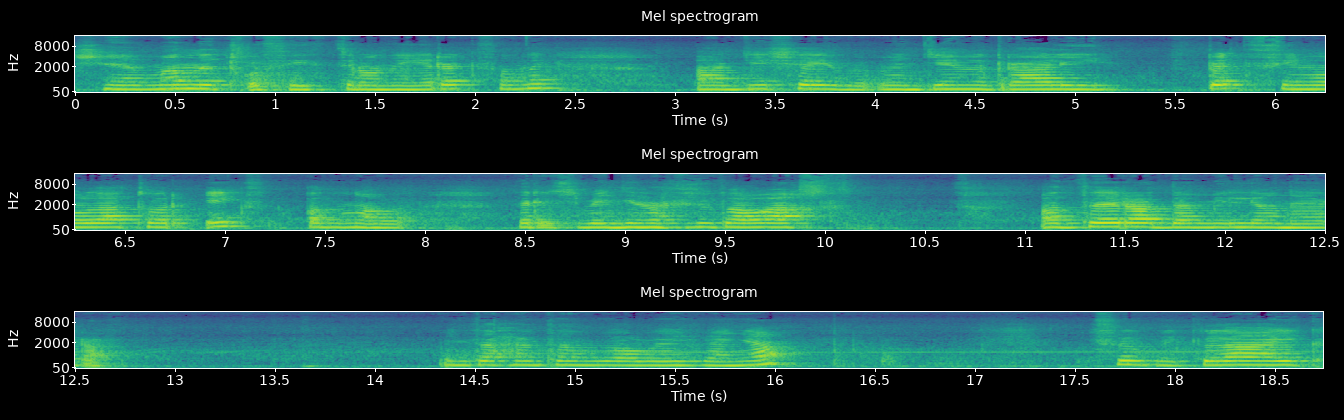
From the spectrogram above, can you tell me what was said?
Siemaneczko z tej strony Ireksonek, a dzisiaj będziemy grali Pet Simulator X od nowa, która się będzie nazywała Od zera do milionera. Więc zachęcam do obejrzenia. Subik, like.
